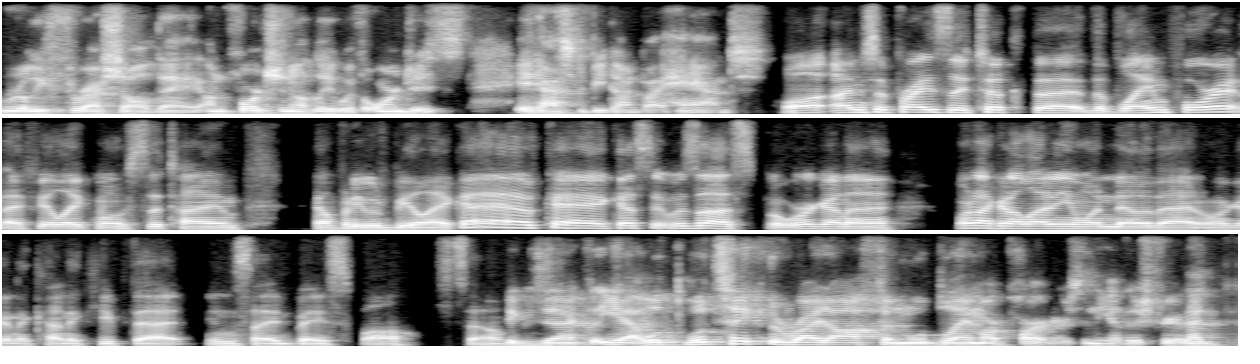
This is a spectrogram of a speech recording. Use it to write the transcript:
really thresh all day. Unfortunately, with oranges, it has to be done by hand. Well, I'm surprised they took the the blame for it. I feel like most of the time the company would be like, "Hey, okay, I guess it was us, but we're gonna." We're not going to let anyone know that, and we're going to kind of keep that inside baseball. So exactly, yeah, we'll we'll take the write off, and we'll blame our partners in the other sphere. That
